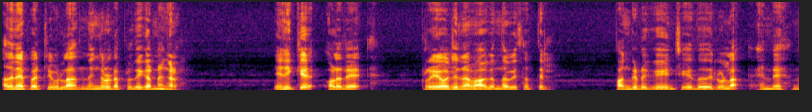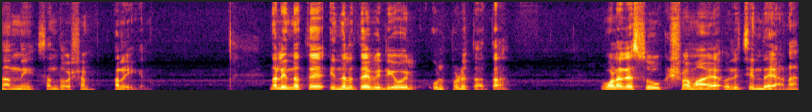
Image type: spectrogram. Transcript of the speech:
അതിനെപ്പറ്റിയുള്ള നിങ്ങളുടെ പ്രതികരണങ്ങൾ എനിക്ക് വളരെ പ്രയോജനമാകുന്ന വിധത്തിൽ പങ്കെടുക്കുകയും ചെയ്തതിലുള്ള എന്റെ നന്ദി സന്തോഷം അറിയിക്കുന്നു. എന്നാൽ ഇന്നത്തെ ഇന്നലത്തെ വീഡിയോയിൽ ഉൾപ്പെടുത്താത്ത വളരെ സൂക്ഷ്മമായ ഒരു ചിന്തയാണ്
